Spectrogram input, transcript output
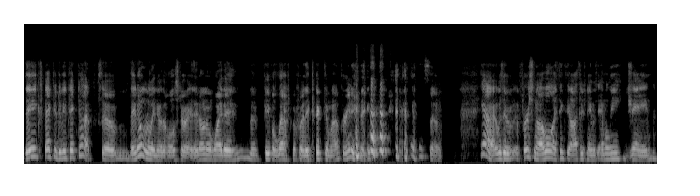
they expected to be picked up. So they don't really know the whole story. They don't know why they the people left before they picked them up or anything. so yeah, it was a first novel. I think the author's name was Emily Jane,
